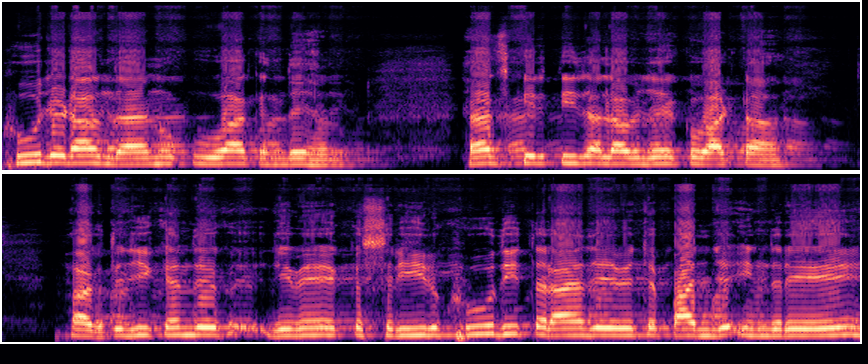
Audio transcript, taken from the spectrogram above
ਖੂਹ ਜਿਹੜਾ ਹੁੰਦਾ ਇਹਨੂੰ ਕੂਆ ਕਹਿੰਦੇ ਹਨ। ਸੰਸਕ੍ਰਿਤੀ ਦਾ ਲਫ਼ਜ਼ ਹੈ ਕੁਆਟਾ ਭਗਤ ਜੀ ਕਹਿੰਦੇ ਜਿਵੇਂ ਇੱਕ ਸਰੀਰ ਖੂਹ ਦੀ ਤਰ੍ਹਾਂ ਦੇ ਵਿੱਚ ਪੰਜ ਇੰਦਰੇ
